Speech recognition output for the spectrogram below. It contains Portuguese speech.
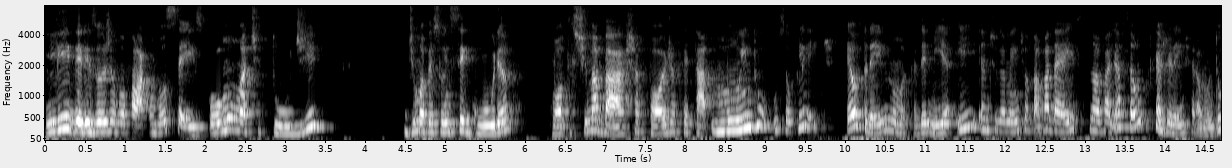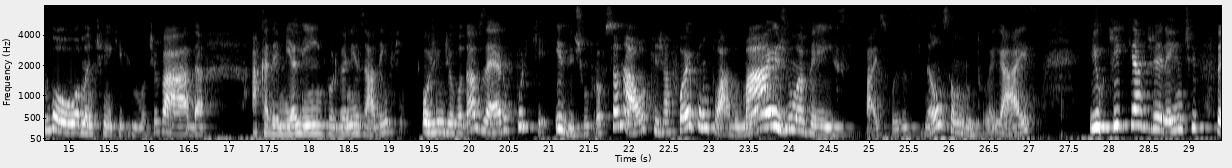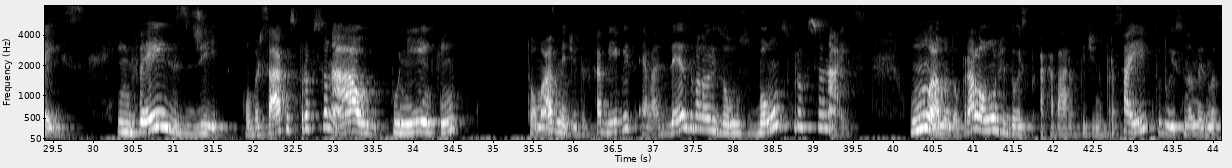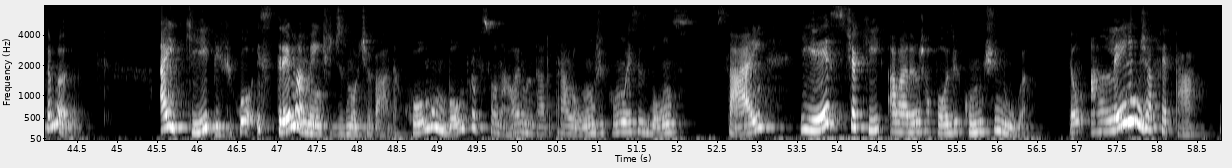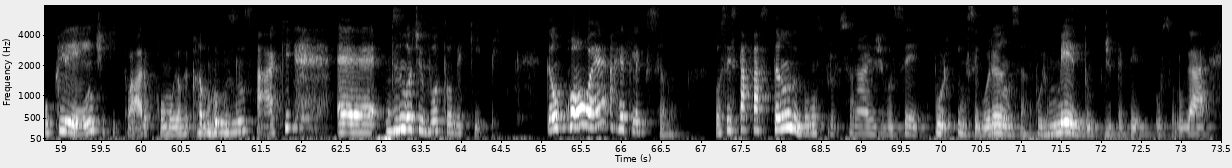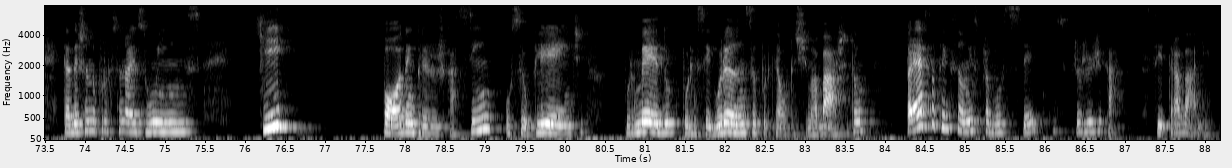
Líderes, hoje eu vou falar com vocês como uma atitude de uma pessoa insegura, com autoestima baixa, pode afetar muito o seu cliente. Eu treino numa academia e antigamente eu dava 10 na avaliação, porque a gerente era muito boa, mantinha a equipe motivada, academia limpa, organizada, enfim. Hoje em dia eu vou dar zero porque existe um profissional que já foi pontuado mais de uma vez que faz coisas que não são muito legais. E o que, que a gerente fez? Em vez de conversar com esse profissional, punir, enfim, tomar as medidas cabíveis, ela desvalorizou os bons profissionais. Um ela mandou para longe, dois acabaram pedindo para sair, tudo isso na mesma semana. A equipe ficou extremamente desmotivada. Como um bom profissional é mandado para longe, como esses bons saem e este aqui, a laranja podre, continua. Então, além de afetar o cliente, que, claro, como eu reclamamos no saque, é, desmotivou toda a equipe. Então, qual é a reflexão? Você está afastando bons profissionais de você por insegurança, por medo de perder o seu lugar? Está deixando profissionais ruins que podem prejudicar sim o seu cliente por medo, por insegurança, por ter autoestima baixa. Então, presta atenção nisso para você não se prejudicar. Se trabalhe.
